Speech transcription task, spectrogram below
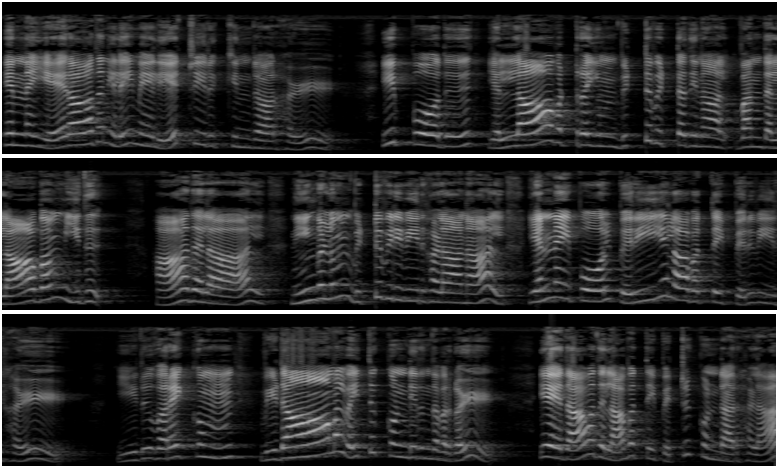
என்னை ஏறாத நிலை மேல் ஏற்றியிருக்கின்றார்கள். இப்போது எல்லாவற்றையும் விட்டுவிட்டதினால் வந்த லாபம் இது. ஆதலால் நீங்களும் விட்டுவிடுவீர்களானால் என்னை போல் பெரிய லாபத்தை பெறுவீர்கள். இதுவரைக்கும் விடாமல் வைத்துக் கொண்டிருந்தவர்கள் ஏதாவது லாபத்தை பெற்றுக்கொண்டார்களா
